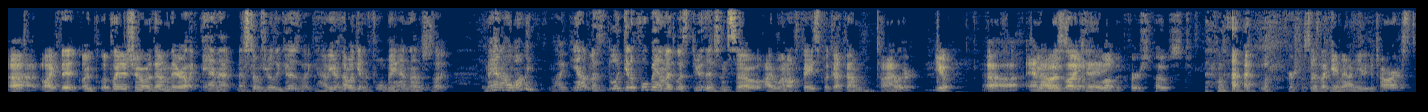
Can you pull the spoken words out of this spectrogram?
uh, like, they, I I played a show with them, and they were like, "Man, that, that stuff was really good." Like, have you ever thought about getting a full band? And I was just like, "Man, I want to, like, yeah, let's like, get a full band. Like, let's do this." And so I went on Facebook. I found Tyler, Yep. uh, and It I was, like, uh, "Hey, love at first post. First, so I was like, "Hey, man, I need a guitarist."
